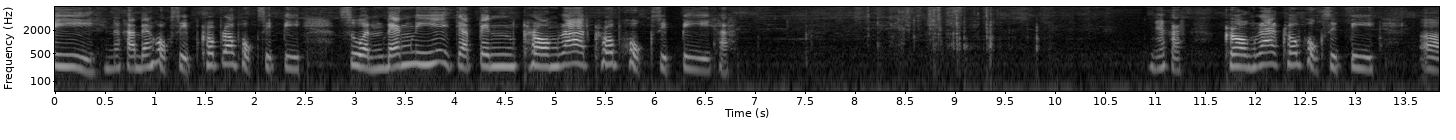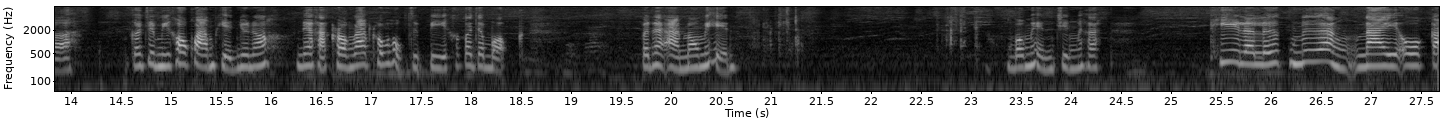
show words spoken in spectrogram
ปีนะคะแบงค์หกสิบครบรอบหกสิบปี ส่วนแบงค์นี้จะเป็นครองราชครบหกสิบปีค่ะเนี่ยค่ะครองราชครบหกสิบปี เอ่อ ก็จะมีข้อความเขียนอยู่เนาะ เนี่ยค่ะ ครองราชครบหกสิบปี เขาก็จะบอกเป็นให้อ่านมองไม่เห็น มอมเห็นจริงนะคะ ที่ระลึกเนื่องในโอก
